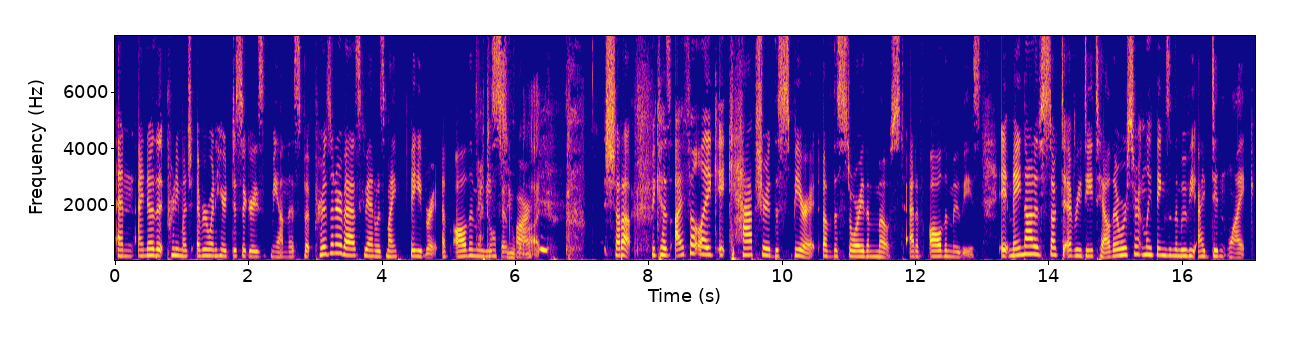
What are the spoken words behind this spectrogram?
and I know that pretty much everyone here disagrees with me on this, but Prisoner of Azkaban was my favorite of all the I movies so far. Why. Shut up because I felt like it captured the spirit of the story the most out of all the movies. It may not have stuck to every detail. There were certainly things in the movie I didn't like,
